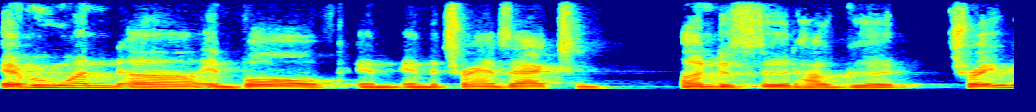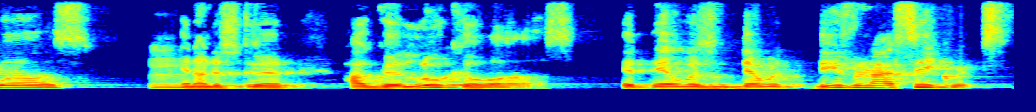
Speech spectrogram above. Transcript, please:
everyone uh, involved in, in the transaction understood how good Trae was mm. and understood how good Luka was. It, it was there were these were not secrets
